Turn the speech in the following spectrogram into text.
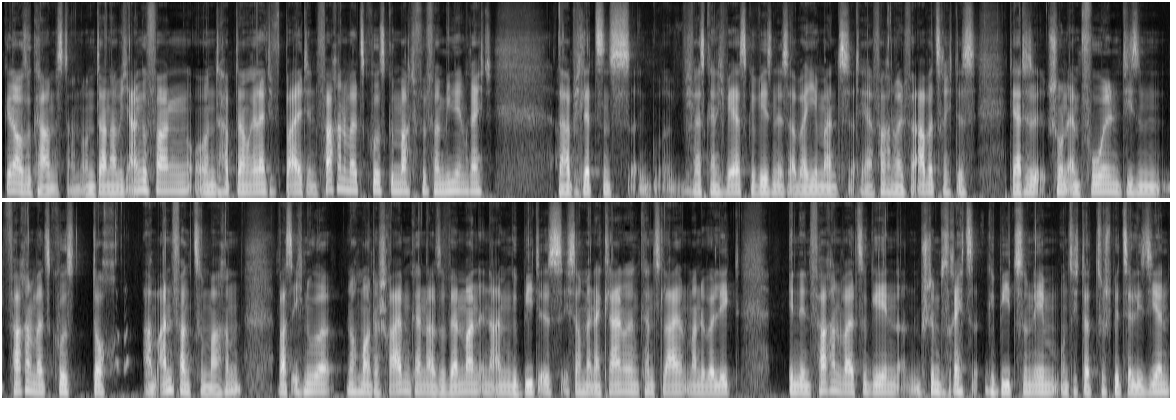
Genau, so kam es dann. Und dann habe ich angefangen und habe dann relativ bald den Fachanwaltskurs gemacht für Familienrecht da habe ich letztens, ich weiß gar nicht, wer es gewesen ist, aber jemand, der Fachanwalt für Arbeitsrecht ist, der hatte schon empfohlen, diesen Fachanwaltskurs doch am Anfang zu machen, was ich nur nochmal unterschreiben kann. Also wenn man in einem Gebiet ist, ich sage mal in einer kleineren Kanzlei und man überlegt, in den Fachanwalt zu gehen, ein bestimmtes Rechtsgebiet zu nehmen und sich da zu spezialisieren,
